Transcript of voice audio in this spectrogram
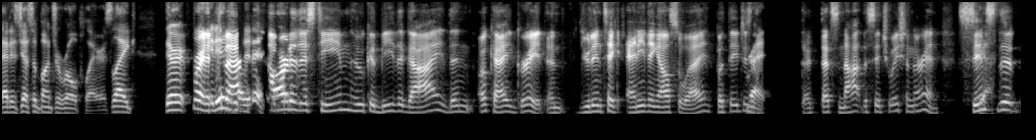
That is just a bunch of role players. Like they're right. If It is what it is. Star to this team who could be the guy. Then okay, great. And you didn't take anything else away, but they just right. that's not the situation they're in. Since yeah. the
